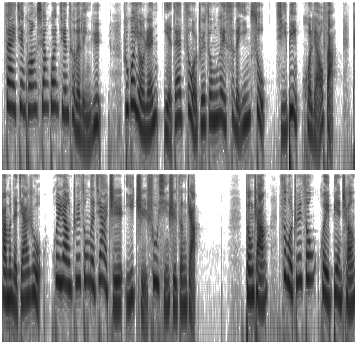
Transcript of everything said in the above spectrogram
在健康相关监测的领域，如果有人也在自我追踪类似的因素、疾病或疗法，他们的加入会让追踪的价值以指数形式增长。通常，自我追踪会变成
